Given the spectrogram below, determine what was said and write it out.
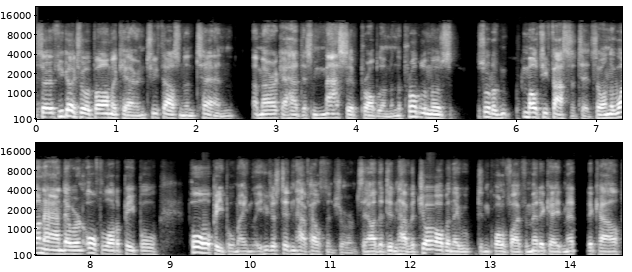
so if you go to Obamacare in 2010, America had this massive problem, and the problem was sort of multifaceted. So, on the one hand, there were an awful lot of people, poor people mainly, who just didn't have health insurance. They either didn't have a job and they didn't qualify for Medicaid, Medi-Cal,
